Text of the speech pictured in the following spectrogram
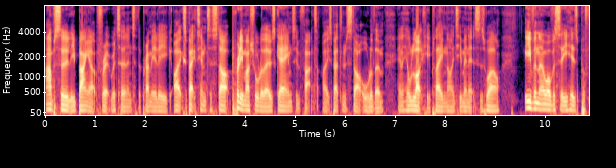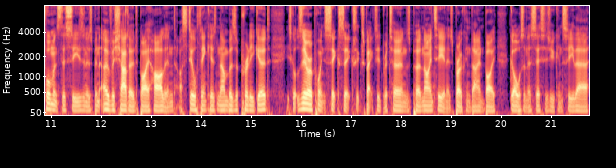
absolutely bang up for it returning to the Premier League. I expect him to start pretty much all of those games. In fact, I expect him to start all of them, and he'll likely play 90 minutes as well even though obviously his performance this season has been overshadowed by Haaland, I still think his numbers are pretty good. He's got 0.66 expected returns per 90, and it's broken down by goals and assists, as you can see there.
